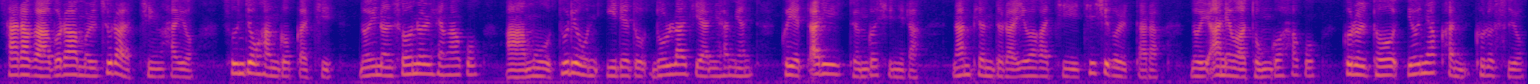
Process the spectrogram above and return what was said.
사라가 아브라함을 주라 징하여 순종한 것 같이 너희는 선을 행하고 아무 두려운 일에도 놀라지 아니하면 그의 딸이 된 것이니라. 남편들아 이와 같이 지식을 따라 너희 아내와 동거하고 그를 더 연약한 그릇이요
